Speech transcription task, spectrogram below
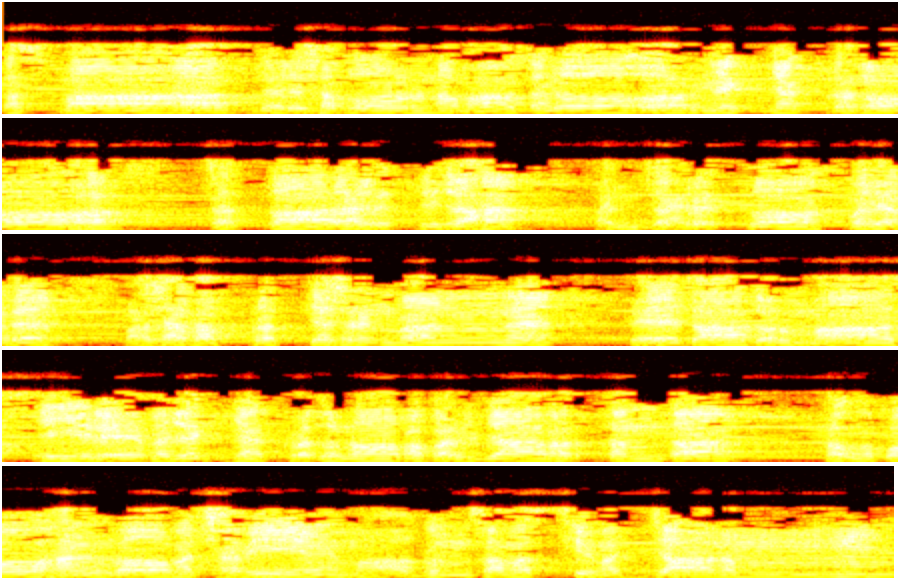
तस्माद्दर्शपूर्णमासयोर्यज्ञक्रतोः चत्वारऋत्विजः पञ्चकृत्वोह्वयत् पशवः प्रत्यशृण्वन् ते चादुर्मास्यैरेव यज्ञक्रतुनोपपर्यावर्तन्त कौपोहङ्गोमच्छवीम् मागुम् समस्थिमज्जानम्।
